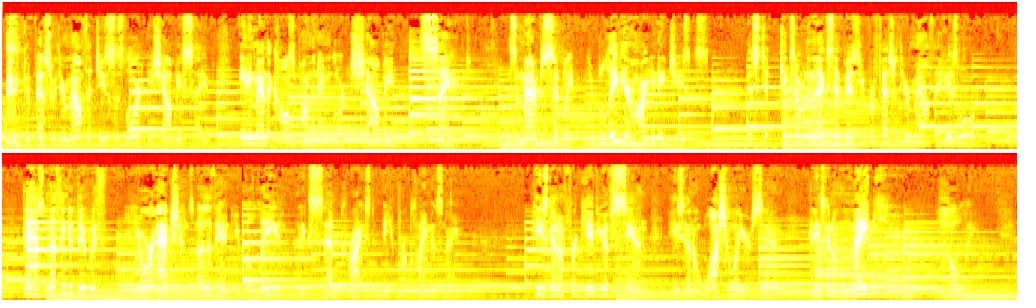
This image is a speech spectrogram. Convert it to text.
and confess with your mouth that Jesus is Lord, you shall be saved. Any man that calls upon the name of the Lord shall be saved. It's a matter of just simply, you believe in your heart you need Jesus. It st- kicks over to the next step is you profess with your mouth that He is Lord. And it has nothing to do with your actions other than you believe and accept Christ and you proclaim His name. He's going to forgive you of sin. He's going to wash away your sin. And He's going to make you.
